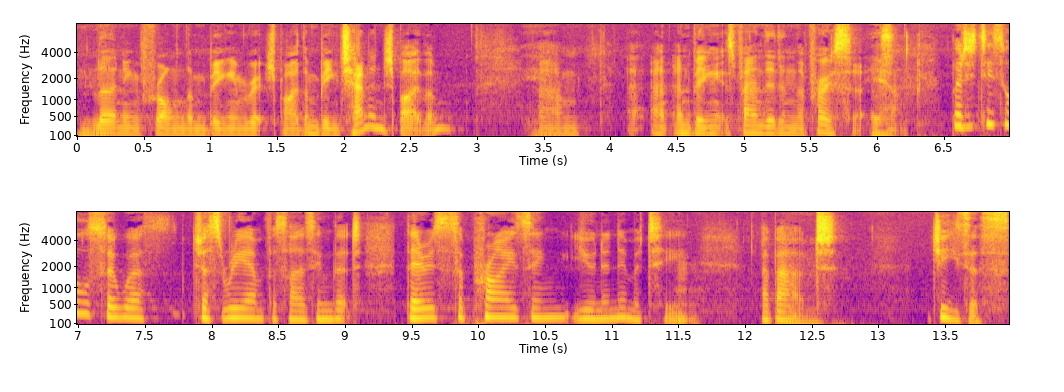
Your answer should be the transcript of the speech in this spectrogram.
mm. learning from them, being enriched by them, being challenged by them, yeah. um, and, and, being expanded in the process. Yeah. But it is also worth just re-emphasizing that there is surprising unanimity mm. about mm. Jesus.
